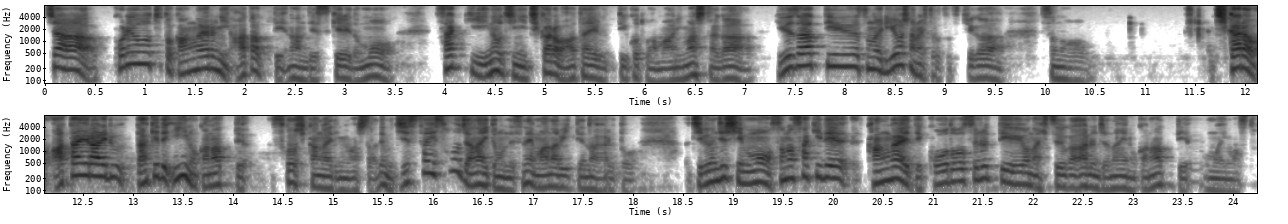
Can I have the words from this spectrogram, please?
じゃあ、これをちょっと考えるにあたってなんですけれども、さっき命に力を与えるっていう言葉もありましたが、ユーザーっていうその利用者の人たちが、その力を与えられるだけでいいのかなって少し考えてみました。でも実際そうじゃないと思うんですね、学びってなると。自分自身もその先で考えて行動するっていうような必要があるんじゃないのかなって思いますと。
